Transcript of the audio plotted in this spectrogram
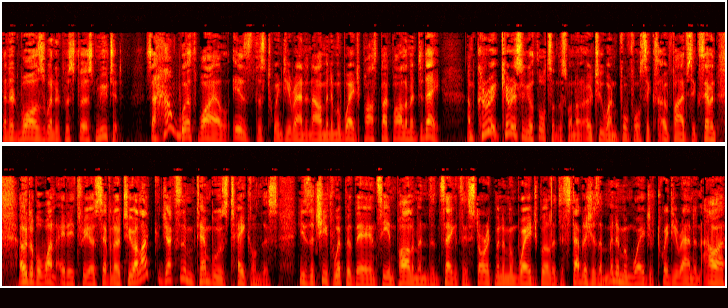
than it was when it was first mooted. So how worthwhile is this 20 rand an hour minimum wage passed by Parliament today? I'm curious in your thoughts on this one on 021 446 0567 011 883 I like Jackson Mthembu's take on this. He's the chief whip of the ANC in Parliament and saying it's a historic minimum wage bill. It establishes a minimum wage of 20 Rand an hour.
